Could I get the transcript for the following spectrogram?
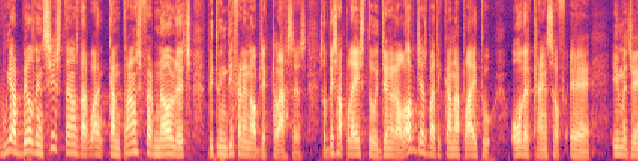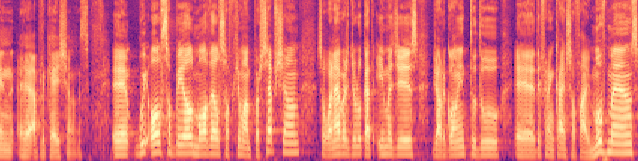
we are building systems that can transfer knowledge between different object classes. So this applies to general objects, but it can apply to other kinds of uh, imaging uh, applications. Uh, we also build models of human perception. So whenever you look at images, you are going to do uh, different kinds of eye movements,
